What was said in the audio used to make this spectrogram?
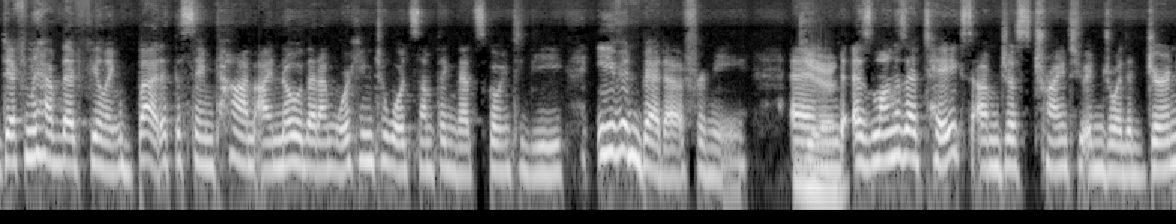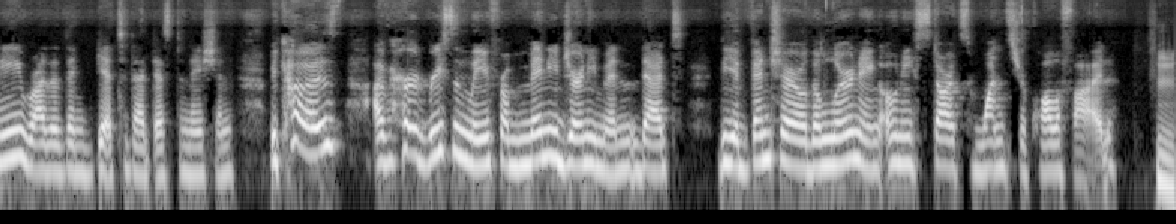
definitely have that feeling. But at the same time, I know that I'm working towards something that's going to be even better for me. And yeah. as long as that takes, I'm just trying to enjoy the journey rather than get to that destination. Because I've heard recently from many journeymen that the adventure or the learning only starts once you're qualified. Hmm.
